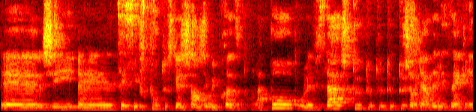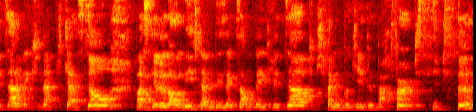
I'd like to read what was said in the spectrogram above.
Euh, j'ai, euh, tu sais, c'est fou tout ce que j'ai changé, mes produits pour la peau, pour le visage, tout, tout, tout, tout, tout. Je regardais les ingrédients avec une application parce que là, dans le livre, tu avais des exemples d'ingrédients, puis qu'il fallait pas qu'il y ait de parfum, puis ci, puis ça.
